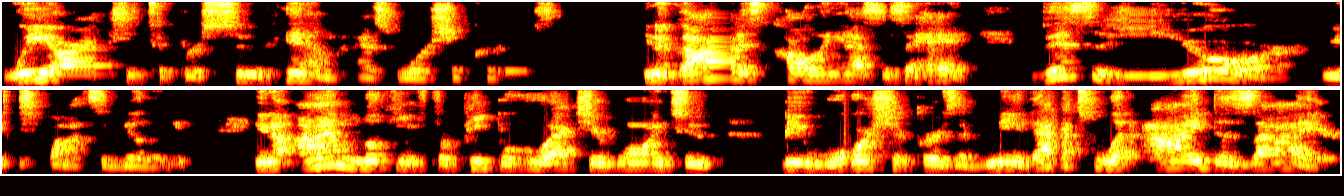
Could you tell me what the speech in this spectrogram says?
We are actually to pursue Him as worshipers. You know, God is calling us and say, hey, this is your responsibility. You know, I'm looking for people who actually are going to be worshipers of me. That's what I desire.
